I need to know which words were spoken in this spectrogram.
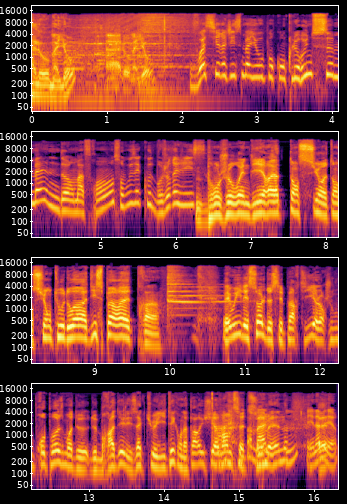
Allô Maillot Allô Maillot Voici Régis Maillot pour conclure une semaine dans ma France. On vous écoute. Bonjour Régis. Bonjour Wendy. Attention, attention, tout doit disparaître. Eh oui, les soldes, c'est parti. Alors, je vous propose, moi, de, de brader les actualités qu'on n'a pas réussi à vendre Ah, cette pas mal. semaine. Mmh, il y en avait, hein.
